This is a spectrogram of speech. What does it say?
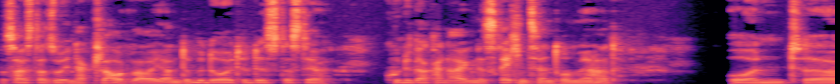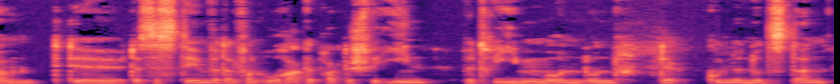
Das heißt also, in der Cloud-Variante bedeutet es, dass der Kunde gar kein eigenes Rechenzentrum mehr hat. Und ähm, die, das System wird dann von Oracle praktisch für ihn betrieben und, und der Kunde nutzt dann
